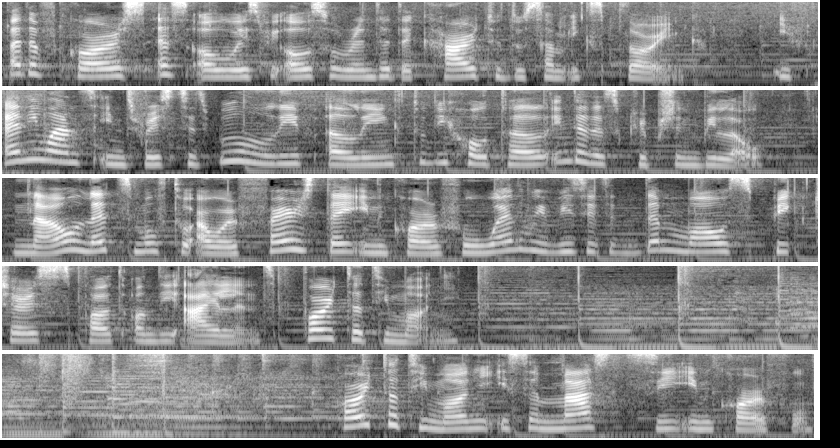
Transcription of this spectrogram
But of course, as always, we also rented a car to do some exploring. If anyone's interested, we'll leave a link to the hotel in the description below. Now let's move to our first day in Corfu when we visited the most picturesque spot on the island, Porto Timoni. Porto Timoni is a must-see in Corfu.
